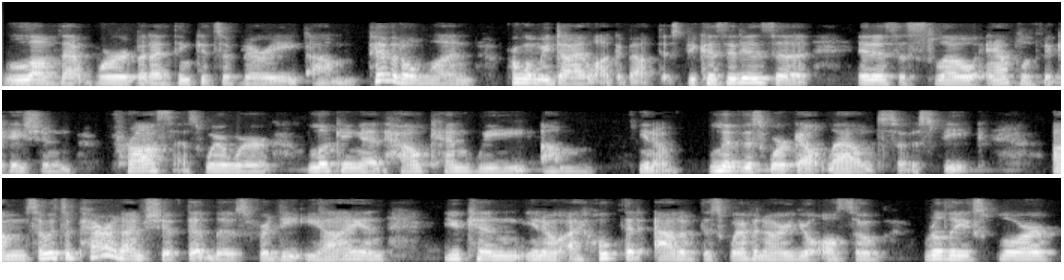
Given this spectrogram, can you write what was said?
love that word, but I think it's a very um, pivotal one for when we dialogue about this because it is a it is a slow amplification process where we're looking at how can we um, you know live this work out loud, so to speak. Um, so it's a paradigm shift that lives for DEI, and you can you know I hope that out of this webinar you'll also really explore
